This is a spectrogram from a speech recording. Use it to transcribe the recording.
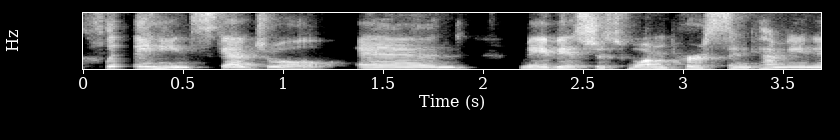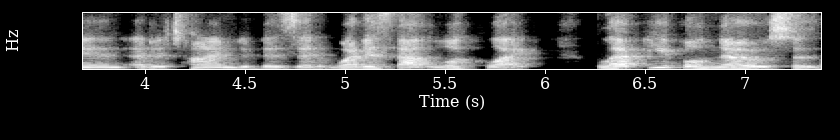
cleaning schedule and maybe it's just one person coming in at a time to visit. What does that look like? Let people know so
